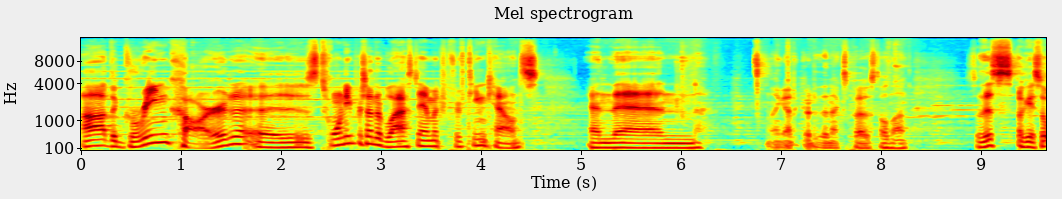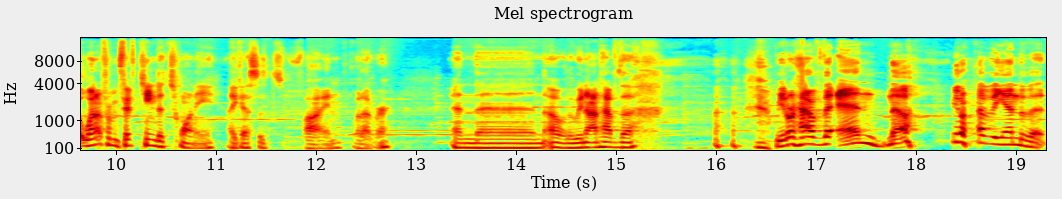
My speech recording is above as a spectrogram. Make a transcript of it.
Uh, the green card is 20% of blast damage for 15 counts. And then I gotta go to the next post. Hold on. So this, okay, so it went up from 15 to 20. I guess it's fine, whatever. And then, oh, do we not have the, we don't have the end. No, we don't have the end of it.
